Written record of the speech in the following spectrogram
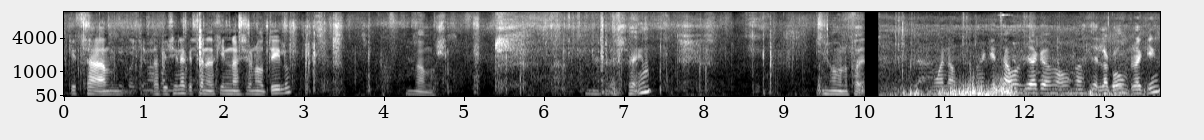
Aquí está la piscina que está en el gimnasio Nautilus. Vamos. Y vámonos para adentro. Bueno, aquí estamos ya que vamos a hacer la compra aquí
